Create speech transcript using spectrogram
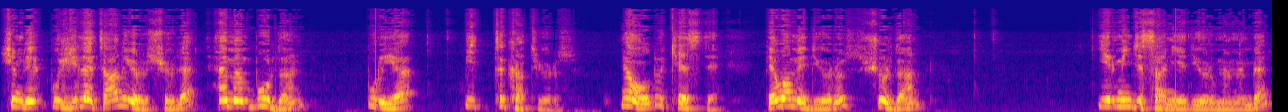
Şimdi bu jileti alıyoruz şöyle. Hemen buradan buraya bir tık atıyoruz. Ne oldu? Kesti. Devam ediyoruz. Şuradan 20. saniye diyorum hemen ben.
